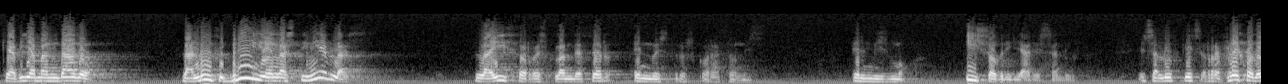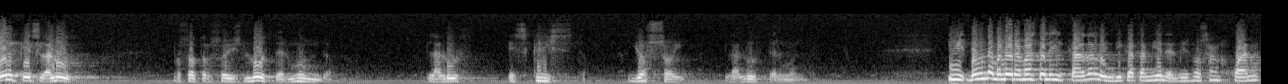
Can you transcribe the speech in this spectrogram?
que había mandado la luz brille en las tinieblas, la hizo resplandecer en nuestros corazones. Él mismo hizo brillar esa luz. Esa luz que es reflejo de Él, que es la luz. Vosotros sois luz del mundo. La luz es Cristo. Yo soy la luz del mundo. Y de una manera más delicada lo indica también el mismo San Juan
